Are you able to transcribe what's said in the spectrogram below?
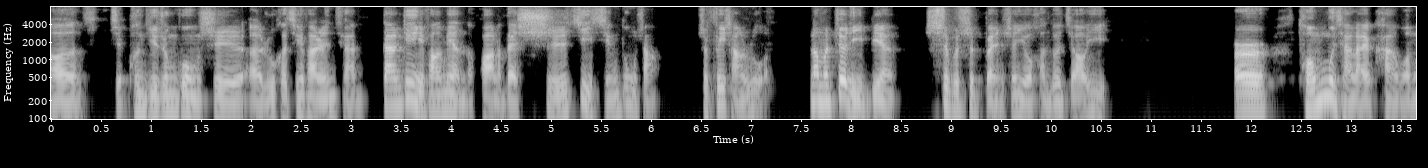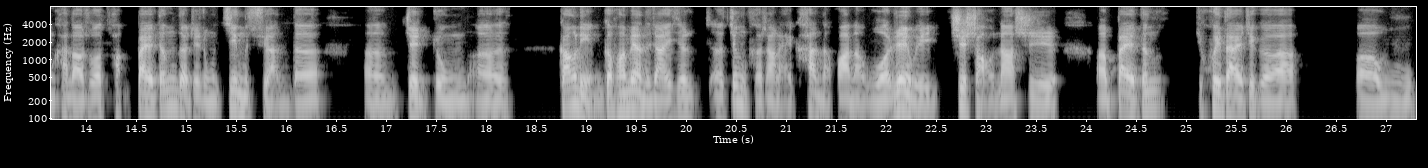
呃，这抨击中共是呃如何侵犯人权，但另一方面的话呢，在实际行动上是非常弱。那么这里边是不是本身有很多交易？而从目前来看，我们看到说，他拜登的这种竞选的，嗯，这种呃纲领各方面的这样一些呃政策上来看的话呢，我认为至少呢是呃拜登会在这个呃五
